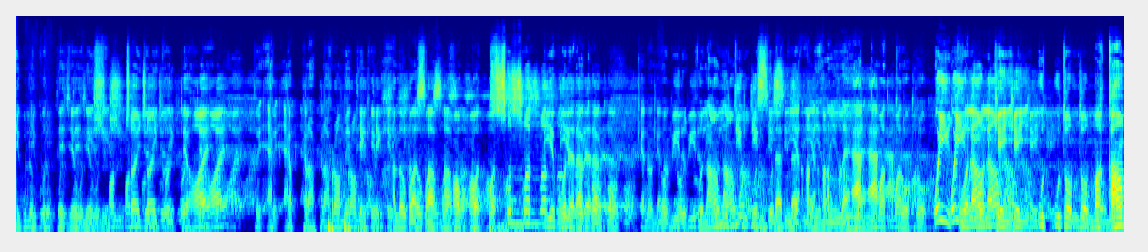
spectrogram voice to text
এগুলো করতে যেওনি সঞ্চয় যদি করতে হয় তো একটা প্ল্যাটফর্মে থেকে ভালোবাসা মহব্বত সুন্নাত দিয়ে ভরে রাখো। কেন নবীর গোলামতির ওসিলা দিয়ে আমি আল্লাহ একমাত্র ওই গোলামকেই উত্তম মাকাম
